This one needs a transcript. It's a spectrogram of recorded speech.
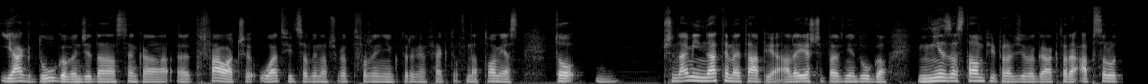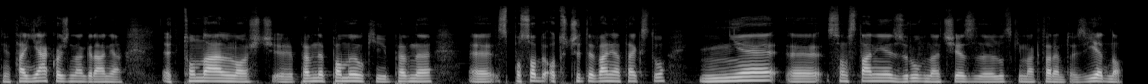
jak długo będzie dana scenka e, trwała, czy ułatwić sobie na przykład tworzenie niektórych efektów. Natomiast to przynajmniej na tym etapie, ale jeszcze pewnie długo, nie zastąpi prawdziwego aktora. Absolutnie. Ta jakość nagrania, e, tonalność, pewne pomyłki, pewne sposoby odczytywania tekstu nie są w stanie zrównać się z ludzkim aktorem. To jest jedno.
